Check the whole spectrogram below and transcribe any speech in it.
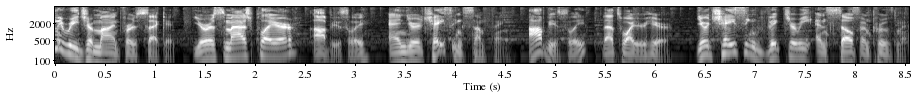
me read your mind for a second. You're a Smash player, obviously, and you're chasing something. Obviously, that's why you're here. You're chasing victory and self improvement.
